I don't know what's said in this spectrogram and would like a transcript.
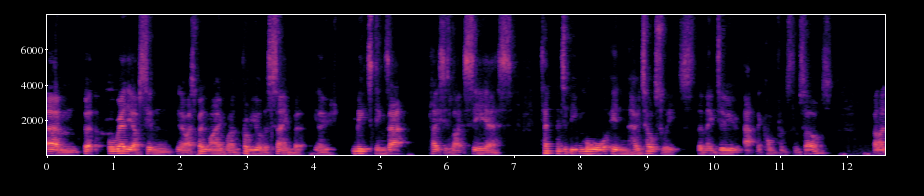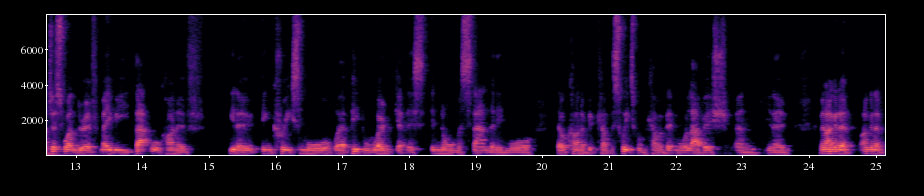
Um, but already I've seen, you know, I spend my, well, probably you're the same, but, you know, meetings at places like CES tend to be more in hotel suites than they do at the conference themselves. And I just wonder if maybe that will kind of you know increase more where people won't get this enormous stand anymore. They'll kind of become the suites will become a bit more lavish and you know i mean i'm gonna i'm gonna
